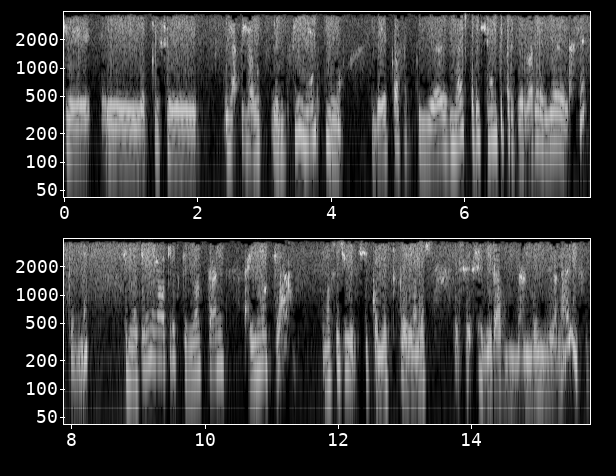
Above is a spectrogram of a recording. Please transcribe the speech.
que eh, lo que se, la, el fin último de estas actividades no es precisamente preservar la vida de la gente, ¿no? Sino tiene otros que no están ahí muy claros. No sé si, si con esto podríamos eh, seguir abundando en el análisis.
